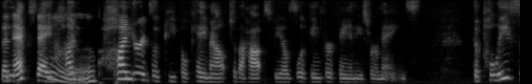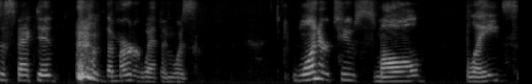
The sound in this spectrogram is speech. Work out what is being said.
The next day, hun- Hmm. hundreds of people came out to the hops fields looking for Fanny's remains. The police suspected the murder weapon was one or two small blades,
